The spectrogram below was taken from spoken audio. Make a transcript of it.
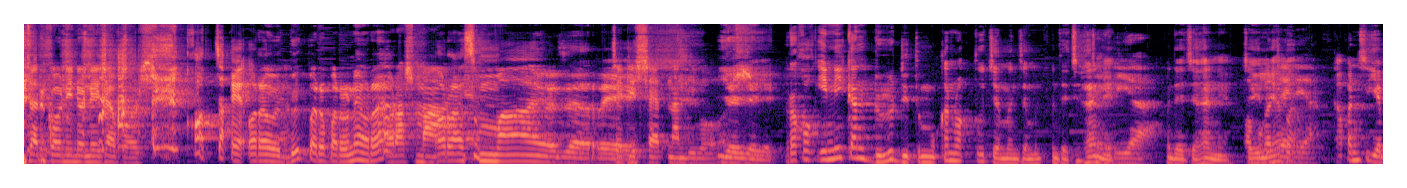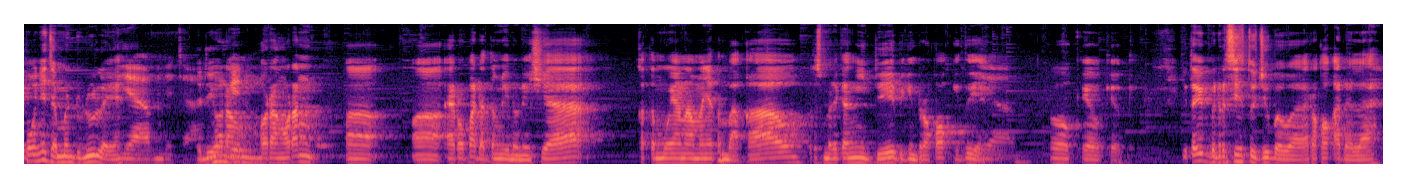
jargon Indonesia bos. Kocak ya orang udut paru-parunya orang smile. orang smile jare. Jadi set nanti bos. Iya iya iya. Rokok ini kan dulu ditemukan waktu zaman-zaman penjajahan ya. Iya. Penjajahan ya. Oh, apa? jahiliyah. Kapan sih ya pokoknya zaman dulu lah ya. Iya menjajah. Jadi orang Mungkin. orang-orang eh, eh, Eropa datang ke Indonesia ketemu yang namanya tembakau, terus mereka ngide bikin rokok gitu ya. Iya. Oke oke oke. Ya, tapi bener sih setuju bahwa rokok adalah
